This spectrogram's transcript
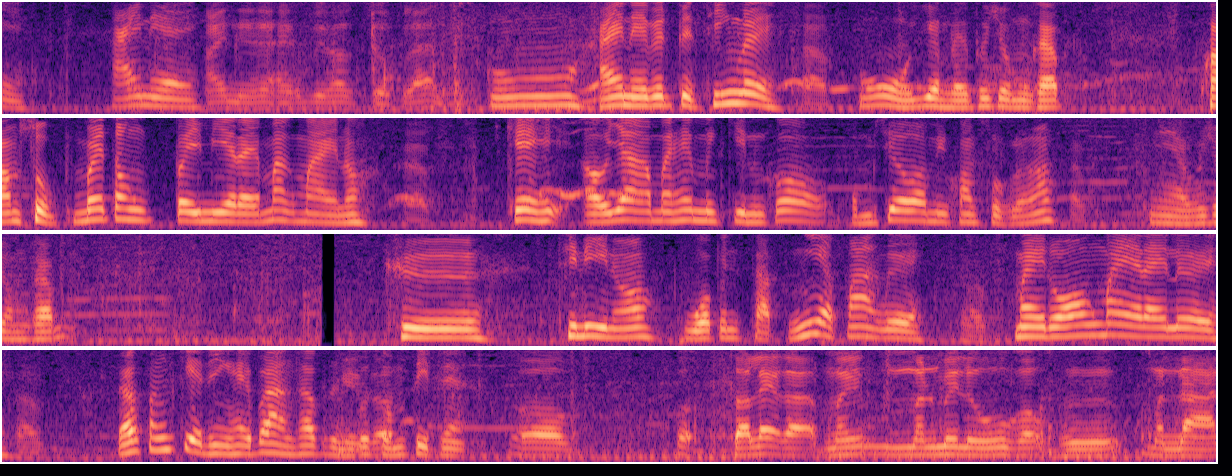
นี่หายเหนื่อยหายเหนื่อยมีความสุขแล้วเนี่ย โอ้หายเหนื่อยเป็นปิดทิ้งเลยครับโอ้เยี่ยมเลยผู้ชมครับ ความสุขไม่ต้องไปมีอะไรมากมายเนาะครับแค่เอาหญ้ามาให้มันกินก็ผมเชื่อว่ามีความสุขแล้วเนาะครับ เนี่ยผู้ชมครับ คือที่นี่เนาะวัวเป็นสัตว์เงียบมากเลย ครับ ไม่ร้องไม่อะไรเลย ครับแล้วสังเกตยังไงบ้างครับ ถึงนี่ผก็สมติดเนี่ยก็ก็ตอนแรกอะไม่มันไม่รู้ก็คือมันนาน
